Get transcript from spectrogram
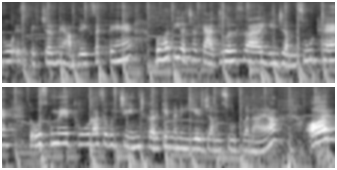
वो इस पिक्चर में आप देख सकते हैं। बहुत ही अच्छा कैजुअल सा ये जमसूट है। तो उसको मैं थोड़ा सा कुछ चेंज करके मैंने ये जमसूट बनाया। और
